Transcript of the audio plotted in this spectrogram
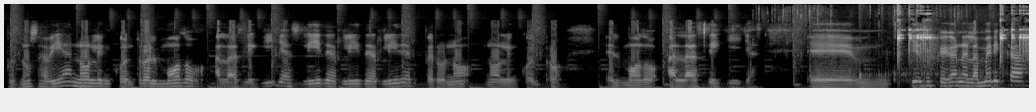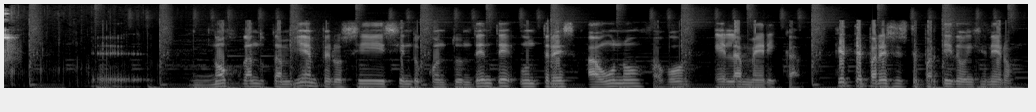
pues no sabía, no le encontró el modo a las liguillas, líder, líder, líder, pero no, no le encontró el modo a las liguillas. Eh, pienso que gana el América no jugando tan bien, pero sí siendo contundente, un 3 a 1 favor el América. ¿Qué te parece este partido, ingeniero?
